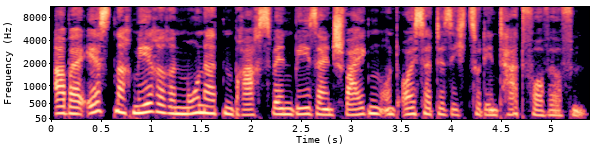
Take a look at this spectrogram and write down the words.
aber erst nach mehreren Monaten brach Sven B. sein Schweigen und äußerte sich zu den Tatvorwürfen.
